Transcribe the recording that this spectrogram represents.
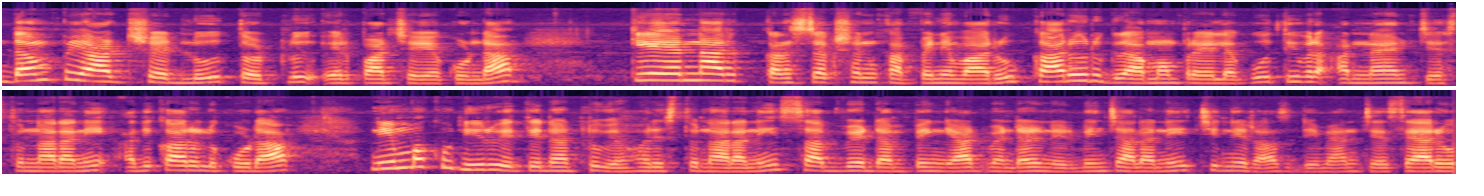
డంప్ యార్డ్ షెడ్లు తొట్లు ఏర్పాటు చేయకుండా కేఎన్ఆర్ కన్స్ట్రక్షన్ కంపెనీ వారు కారూరు గ్రామం ప్రజలకు తీవ్ర అన్యాయం చేస్తున్నారని అధికారులు కూడా నిమ్మకు నీరు ఎత్తినట్లు వ్యవహరిస్తున్నారని సబ్వే డంపింగ్ యార్డ్ వెంటనే నిర్మించాలని చిన్నిరాజు డిమాండ్ చేశారు.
